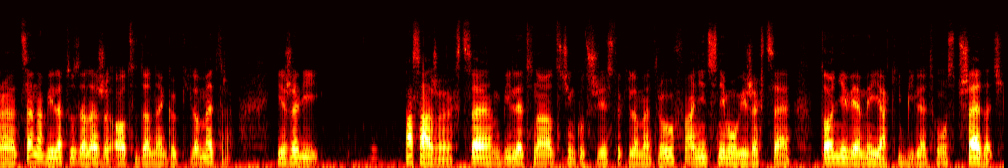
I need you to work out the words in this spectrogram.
e, cena biletu zależy od danego kilometra. Jeżeli pasażer chce bilet na odcinku 30 km, a nic nie mówi, że chce, to nie wiemy, jaki bilet mu sprzedać.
